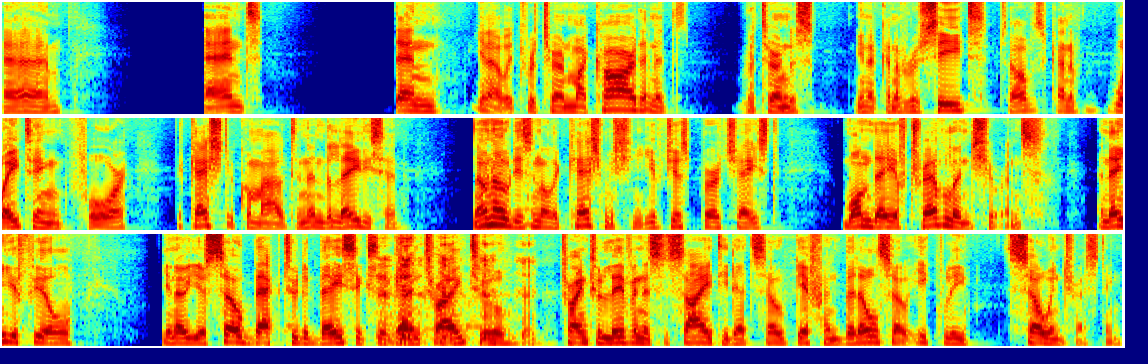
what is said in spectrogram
um, and then you know it returned my card and it returned this you know kind of receipt. So I was kind of waiting for the cash to come out, and then the lady said, "No, no, this is not a cash machine. You've just purchased." one day of travel insurance and then you feel you know you're so back to the basics again trying to trying to live in a society that's so different but also equally so interesting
